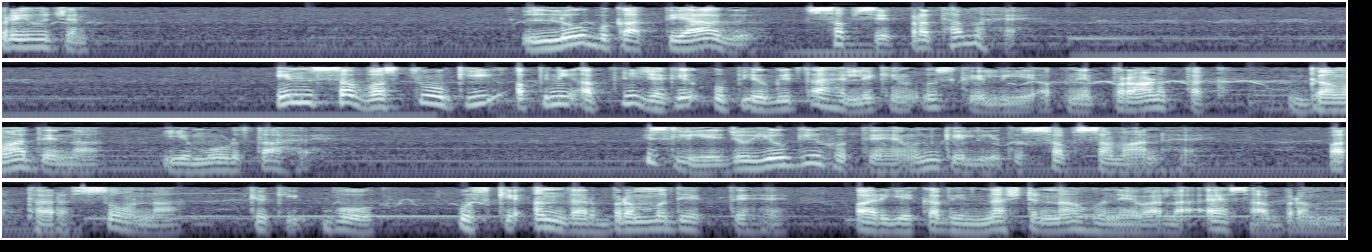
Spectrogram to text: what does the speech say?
प्रयोजन? लोभ का त्याग सबसे प्रथम है। इन सब वस्तुओं की अपनी अपनी जगह उपयोगिता है, लेकिन उसके लिए अपने प्राण तक गंवा देना ये मूर्ता है। इसलिए जो योगी होते हैं, उनके लिए तो सब समान है। पत्थर, सोना, क्योंकि वो उसके अंदर ब्रह्म देखते हैं और ये कभी नष्ट न होने वाला ऐसा ब्रह्म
